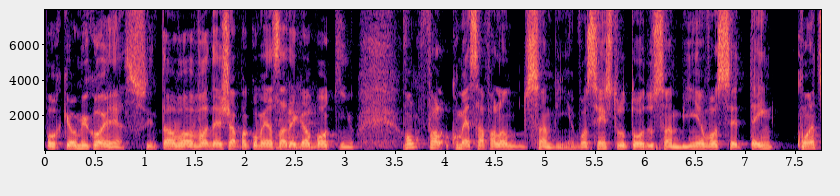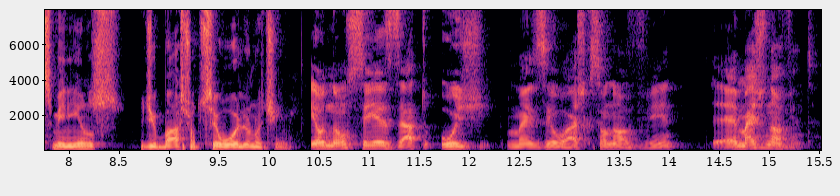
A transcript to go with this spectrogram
porque eu me conheço. Então, vou, vou deixar para começar daqui a pouquinho. Vamos fal começar falando do sambinha. Você é instrutor do sambinha, você tem quantos meninos debaixo do seu olho no time? Eu não sei exato hoje, mas eu acho que são 90. É mais de 90.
